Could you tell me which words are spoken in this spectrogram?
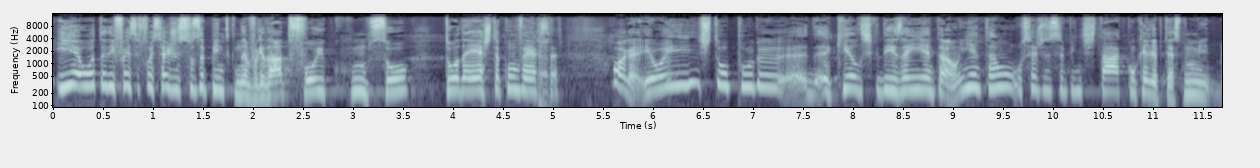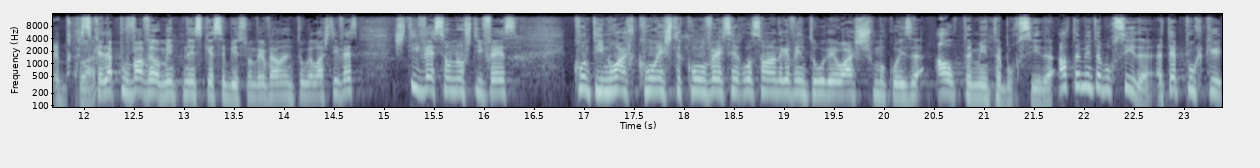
E a outra diferença foi Sérgio Sousa Pinto, que na verdade foi que começou toda esta conversa. Ora, eu aí estou por uh, aqueles que dizem, e então? E então o Sérgio Sapinto está com quem lhe apetece. Não, claro. Se calhar, provavelmente, nem sequer sabia se o André Ventura lá estivesse. Estivesse ou não estivesse, continuar com esta conversa em relação a André Ventura eu acho uma coisa altamente aborrecida. Altamente aborrecida. Até porque,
